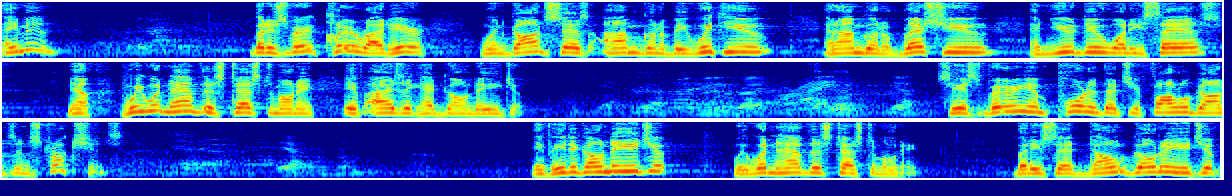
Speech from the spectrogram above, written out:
Amen. But it's very clear right here when God says, I'm going to be with you and I'm going to bless you, and you do what He says. Now, we wouldn't have this testimony if Isaac had gone to Egypt. See, it's very important that you follow God's instructions. If he'd have gone to Egypt, we wouldn't have this testimony. But he said, Don't go to Egypt.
